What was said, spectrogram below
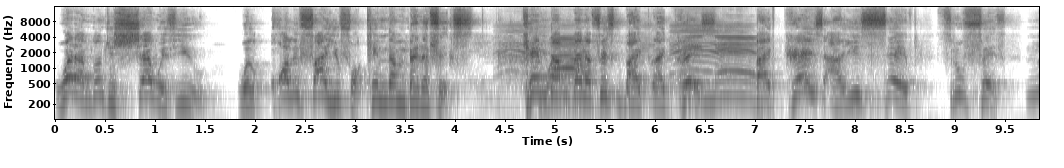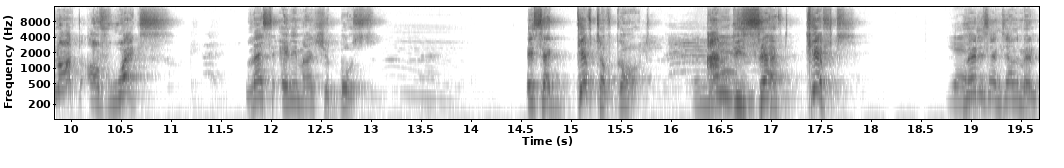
what I'm going to share with you will qualify you for kingdom benefits. Kingdom Wow. benefits by like grace. Amen. By grace are you saved through faith, not of works, lest any man should boast. It's a gift of God, Amen. undeserved gift. Yes. Ladies and gentlemen,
